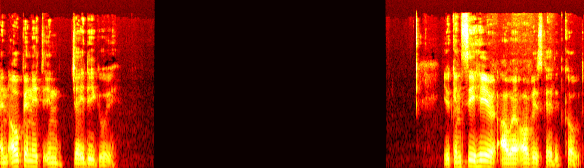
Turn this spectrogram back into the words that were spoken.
And open it in JDGUI. You can see here our obfuscated code.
